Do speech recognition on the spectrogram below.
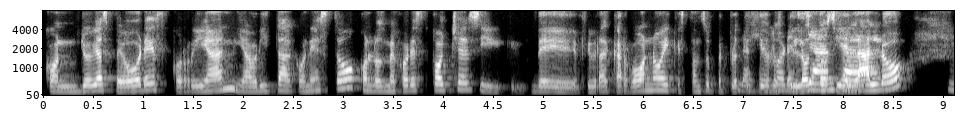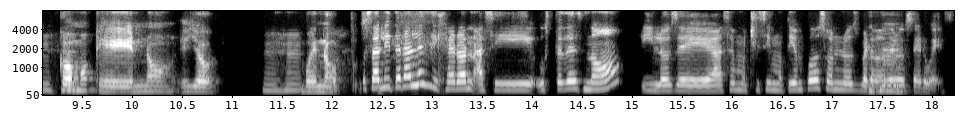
con lluvias peores corrían y ahorita con esto, con los mejores coches y de fibra de carbono y que están súper protegidos los pilotos y el halo, como que no. Y yo, bueno, pues, o sea, literal les dijeron así, ustedes no, y los de hace muchísimo tiempo son los verdaderos héroes.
